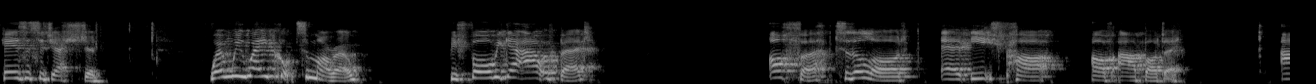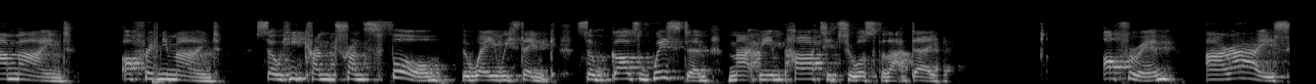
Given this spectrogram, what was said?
Here's a suggestion. When we wake up tomorrow, before we get out of bed, offer to the Lord eh, each part of our body, our mind, offering your mind so he can transform the way we think. So God's wisdom might be imparted to us for that day. Offer him our eyes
